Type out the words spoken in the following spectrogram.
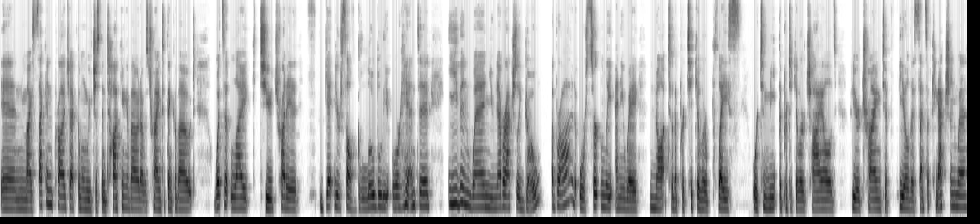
In my second project, the one we've just been talking about, I was trying to think about what's it like to try to get yourself globally oriented, even when you never actually go abroad, or certainly anyway, not to the particular place or to meet the particular child who you're trying to feel this sense of connection with.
